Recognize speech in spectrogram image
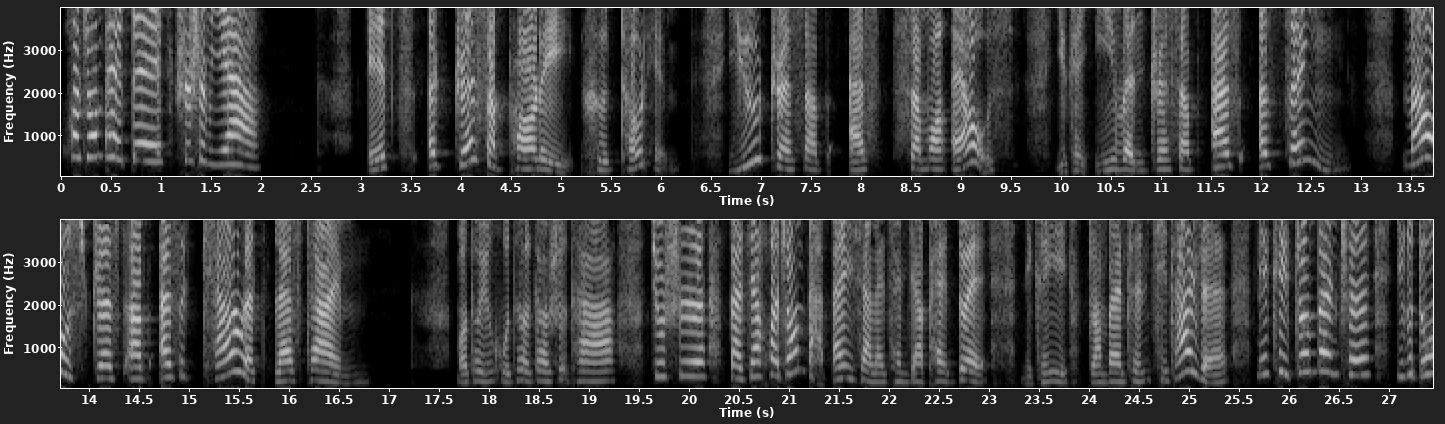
化妆派对是什么呀？” It's a dress up party, who told him. You dress up as someone else. You can even dress up as a thing. Mouse dressed up as a carrot last time. 猫头鹰胡特告诉他，就是大家化妆打扮一下来参加派对。你可以装扮成其他人，你也可以装扮成一个东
